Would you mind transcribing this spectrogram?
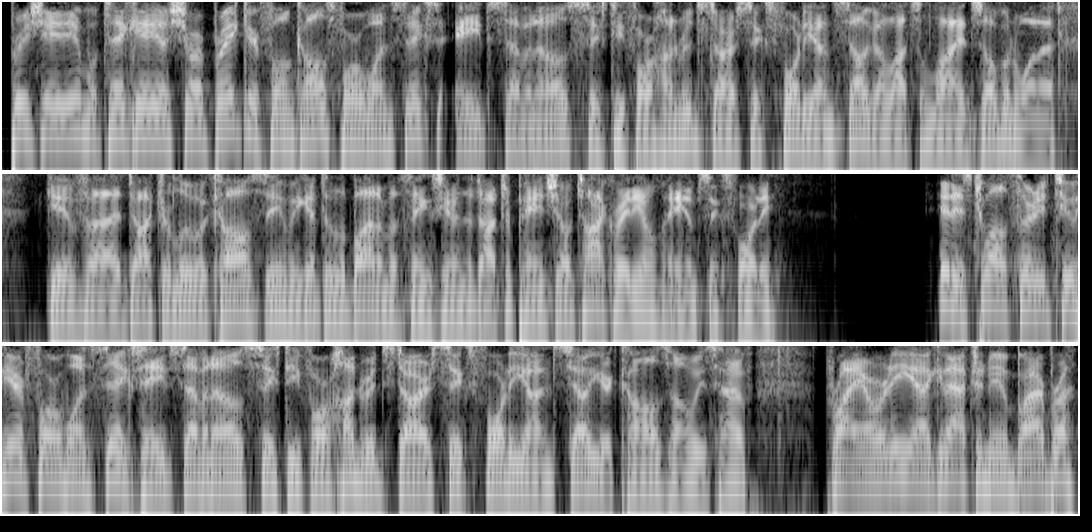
Appreciate it. We'll take a, a short break. Your phone calls 416 870 6400 star 640 on cell. Got lots of lines open. Want to give uh, Dr. Lou a call. See, we get to the bottom of things here in the Dr. Pain Show Talk Radio, AM 640. It is 1232 here, 416 870 6400 star 640 on cell. Your calls always have priority. Uh, good afternoon, Barbara.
